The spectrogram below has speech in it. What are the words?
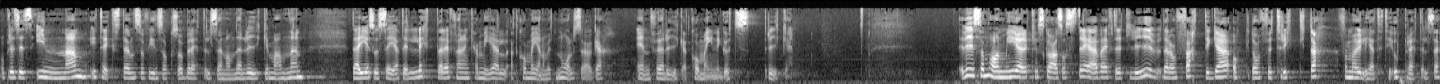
Och precis innan i texten så finns också berättelsen om den rike mannen, där Jesus säger att det är lättare för en kamel att komma igenom ett nålsöga än för en rik att komma in i Guds rike. Vi som har mer ska alltså sträva efter ett liv där de fattiga och de förtryckta får möjlighet till upprättelse.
